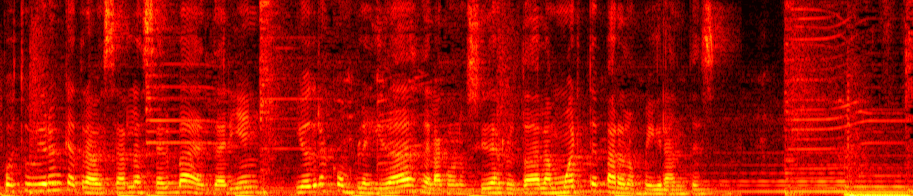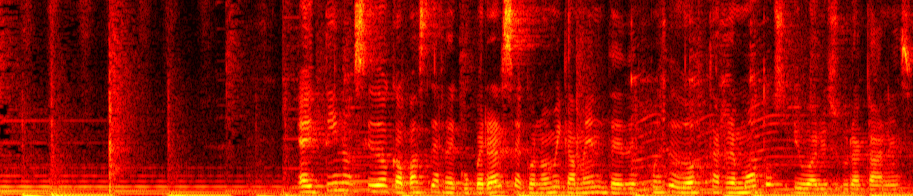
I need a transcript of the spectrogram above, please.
pues tuvieron que atravesar la selva de Darién y otras complejidades de la conocida Ruta de la Muerte para los migrantes. Haití no ha sido capaz de recuperarse económicamente después de dos terremotos y varios huracanes,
